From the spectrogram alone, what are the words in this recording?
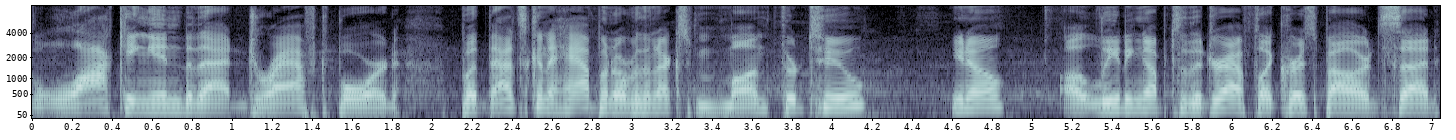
locking into that draft board. But that's going to happen over the next month or two. You know, uh, leading up to the draft, like Chris Ballard said,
